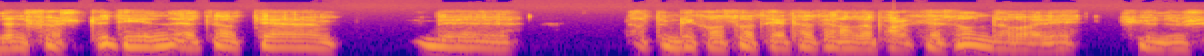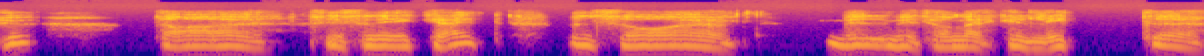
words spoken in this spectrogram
den første tiden etter at, jeg, at det ble konstatert at jeg hadde parkinson, det var i 2007, da uh, syntes jeg det gikk greit. Men så begynte jeg å merke litt eh,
